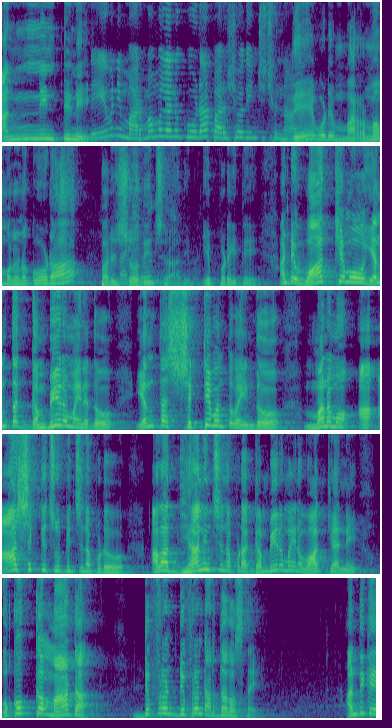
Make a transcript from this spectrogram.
అన్నింటినీ. దేవుని మర్మములను కూడా పరిశోధించుచున్నాడు. దేవుడి మర్మములను కూడా పరిశోధించు అది ఎప్పుడైతే? అంటే వాక్యము ఎంత గంభీరమైనదో ఎంత శక్తివంతమైందో మనము ఆ ఆసక్తి చూపించినప్పుడు అలా ధ్యానించినప్పుడు ఆ గంభీరమైన వాక్యాన్ని ఒక్కొక్క మాట డిఫరెంట్ డిఫరెంట్ అర్థాలు వస్తాయి. అందుకే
